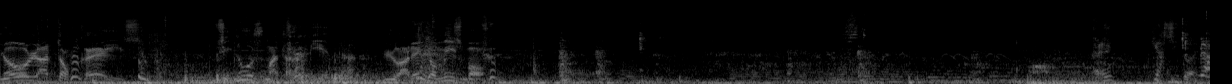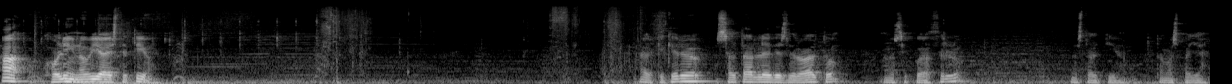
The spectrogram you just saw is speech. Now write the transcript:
No la toquéis. Si no os mata la piedra, lo haré yo mismo. Ah, jolín, no vi a este tío. A ver, que quiero saltarle desde lo alto. A ver si puedo hacerlo. ¿Dónde está el tío? Está más para allá.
